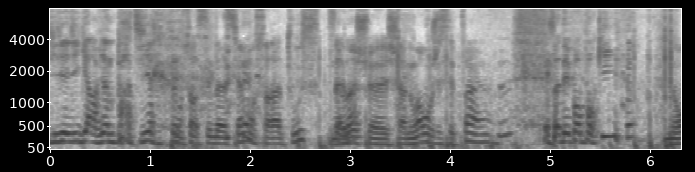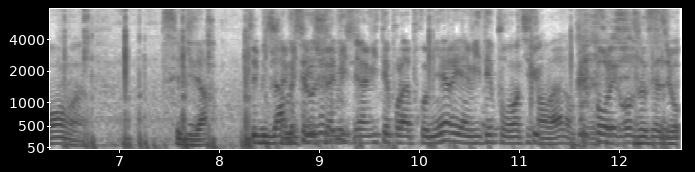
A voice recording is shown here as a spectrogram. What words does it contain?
Didier Digard vient de partir. Bonsoir Sébastien, bonsoir à tous. Ça va je suis à noir ou je sais pas. Hein. Ça dépend pour qui Non, euh, c'est bizarre. C'est bizarre, mais c'est suis invité pour la première et invité pour Anti s'en va. Donc pour les grandes occasions,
